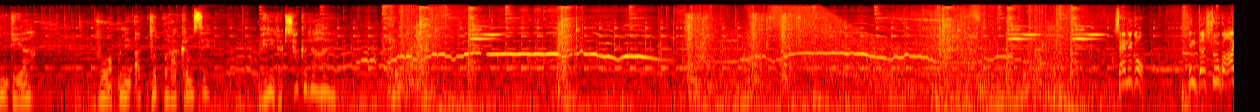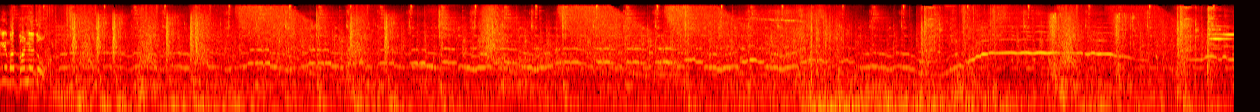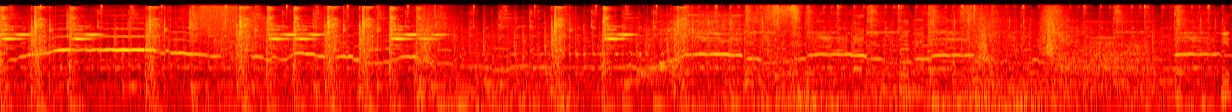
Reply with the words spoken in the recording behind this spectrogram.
मृत्यु दिया? वो अपने अद्भुत पराक्रम से मेरी रक्षा कर रहा है। सैनिकों, इन दस्युओं को आगे मत बढ़ने दो।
